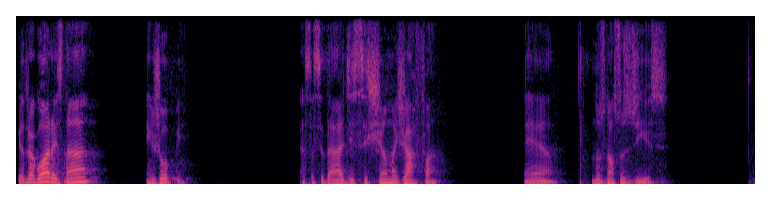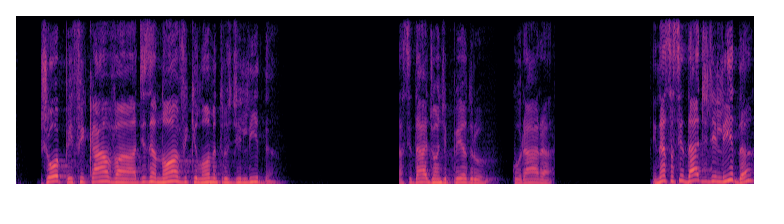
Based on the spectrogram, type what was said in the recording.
Pedro agora está em Jope. Essa cidade se chama Jafa, é, nos nossos dias. Jope ficava a 19 quilômetros de Lida, da cidade onde Pedro curara. E nessa cidade de Lida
